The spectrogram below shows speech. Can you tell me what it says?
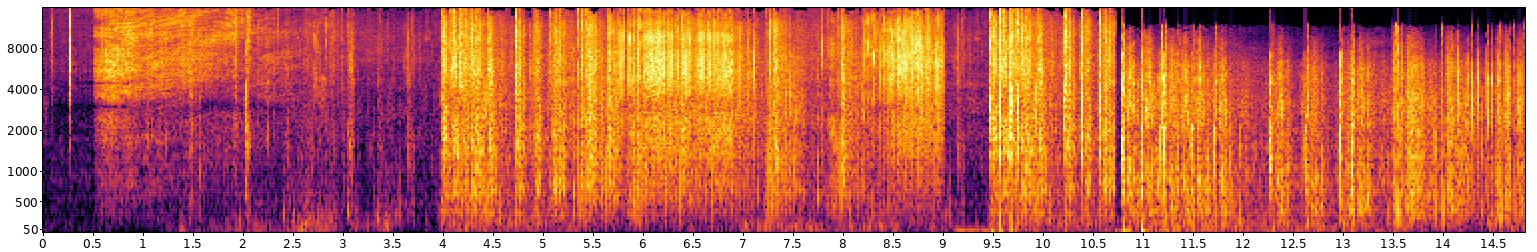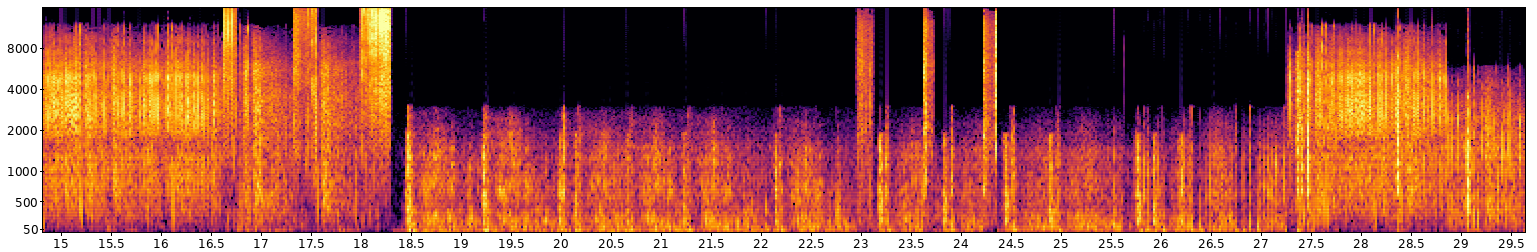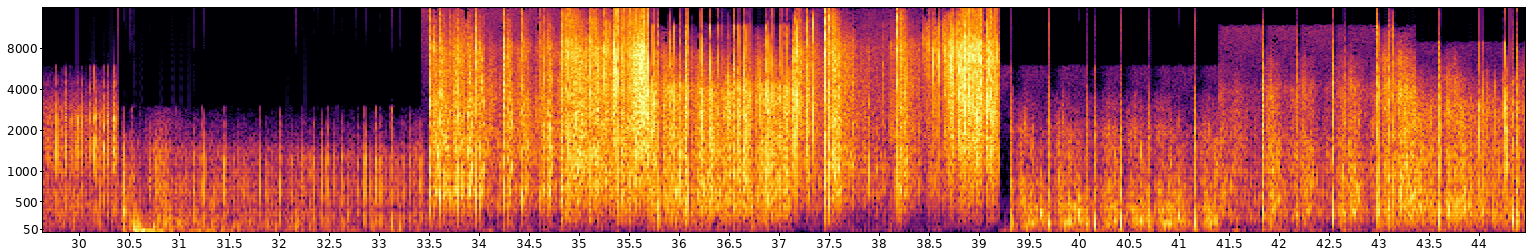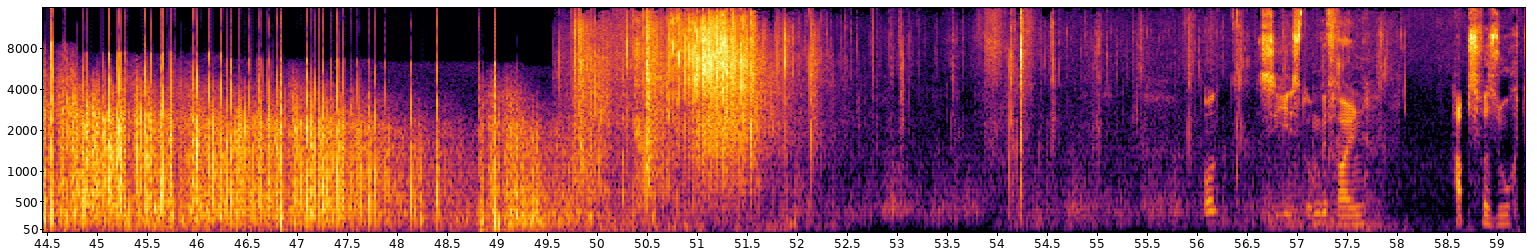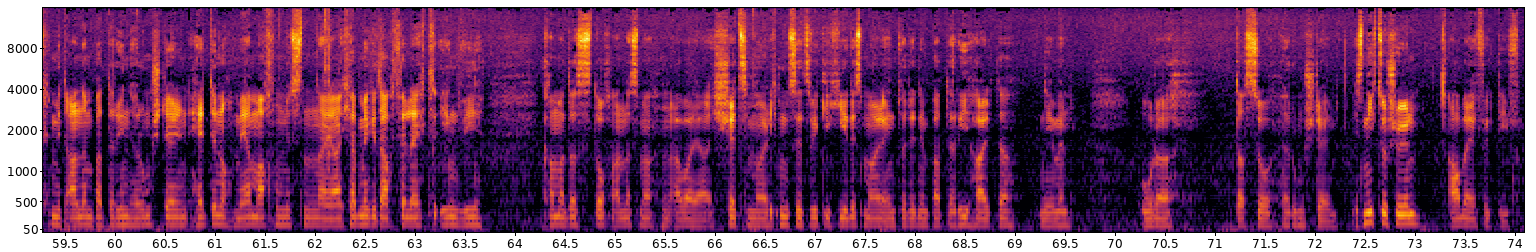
Und sie ist umgefallen. Hab's versucht mit anderen Batterien herumstellen, hätte noch mehr machen müssen. Naja, ich habe mir gedacht, vielleicht irgendwie kann man das doch anders machen. Aber ja, ich schätze mal, ich muss jetzt wirklich jedes Mal entweder den Batteriehalter nehmen oder das so herumstellen. Ist nicht so schön, aber effektiv.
